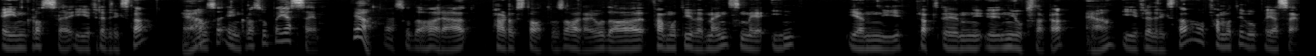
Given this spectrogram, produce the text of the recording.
én klasse i Fredrikstad Ja. og så én klasse oppe på Jessheim. Ja. Så da har jeg per dags dato så har jeg jo da 25 menn som er inn i en ny, eh, ny, nyoppstarta Ja. i Fredrikstad, og 25 oppe på Jessheim.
